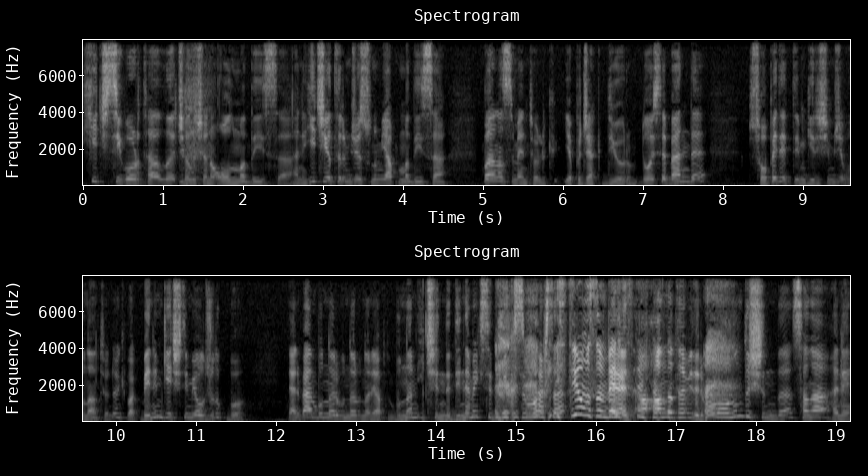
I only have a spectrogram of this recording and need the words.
hiç sigortalı çalışanı olmadıysa, hani hiç yatırımcıya sunum yapmadıysa bana nasıl mentörlük yapacak diyorum. Dolayısıyla ben de sohbet ettiğim girişimci bunu anlatıyorum. Diyorum ki bak benim geçtiğim yolculuk bu. Yani ben bunları bunları bunları yaptım. Bunların içinde dinlemek istediğin bir kısım varsa İstiyor musun beni? evet a- anlatabilirim ama onun dışında sana hani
